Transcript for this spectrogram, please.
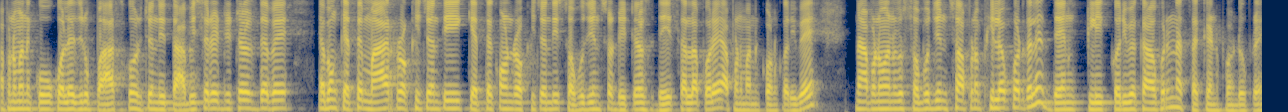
ଆପଣମାନେ କେଉଁ କଲେଜରୁ ପାସ୍ କରିଛନ୍ତି ତା ବିଷୟରେ ଡିଟେଲ୍ସ ଦେବେ ଏବଂ କେତେ ମାର୍କ ରଖିଛନ୍ତି କେତେ କ'ଣ ରଖିଛନ୍ତି ସବୁ ଜିନିଷ ଡିଟେଲ୍ସ ଦେଇସାରିଲା ପରେ ଆପଣମାନେ କ'ଣ କରିବେ ନା ଆପଣମାନଙ୍କ ସବୁ ଜିନିଷ ଆପଣ ଫିଲ୍ଅପ୍ କରିଦେଲେ ଦେନ୍ କ୍ଲିକ୍ କରିବେ କାହା ଉପରେ ନା ସେକେଣ୍ଡ ପଏଣ୍ଟ ଉପରେ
